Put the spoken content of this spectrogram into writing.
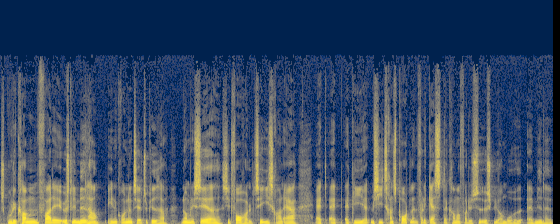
Skulle det komme fra det østlige Middelhav, en af grundene til, at Tyrkiet har normaliseret sit forhold til Israel, er at, at, at blive man siger, transportland for det gas, der kommer fra det sydøstlige område af Middelhavet,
